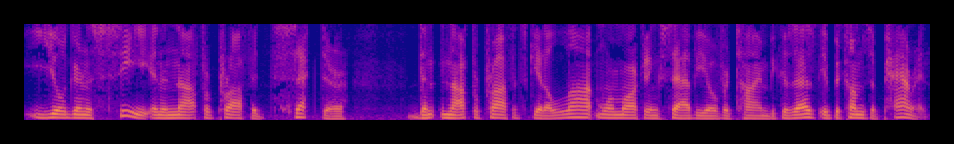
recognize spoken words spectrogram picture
you're going to see in the not for profit sector the not for profits get a lot more marketing savvy over time because as it becomes apparent,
